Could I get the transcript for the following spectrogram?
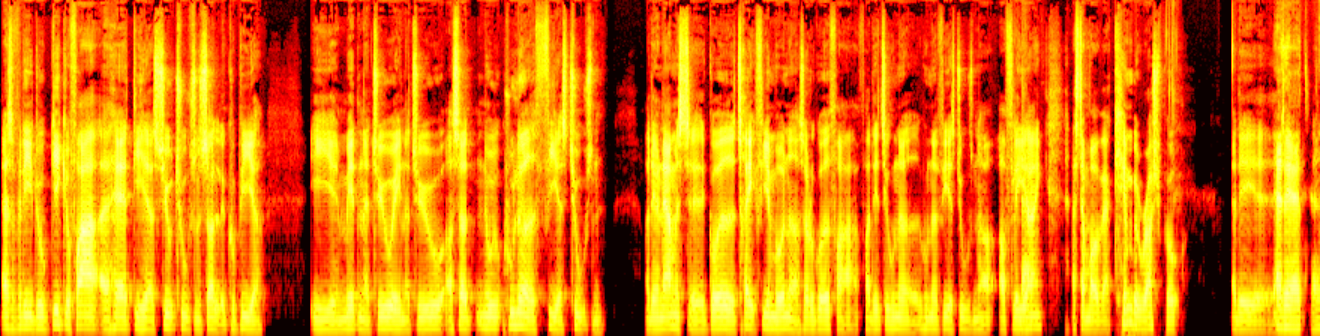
Altså, fordi du gik jo fra at have de her 7.000 solgte kopier i øh, midten af 2021, og så nu 180.000 og det er jo nærmest øh, gået 3-4 måneder, og så er du gået fra, fra det til 180.000 og, og flere. Ja. Ikke? Altså der må jo være kæmpe rush på. Er det, ja, det er, ja.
